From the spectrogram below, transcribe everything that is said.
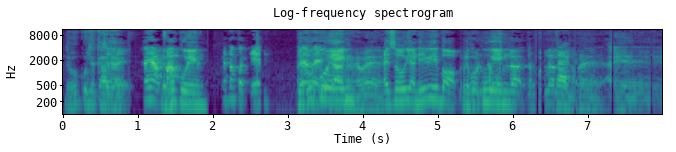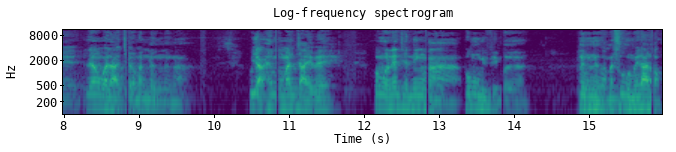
เดี๋ยวพวกกูจะการใช่ถ้าอยากเดี๋ยวบัพวฟกกูเอง ไม่ต้องกดเอ็นเดี๋ยวพวกกูเองจะพูดย่าหนึ่นะเว้ยไอซูอย่างที่พี่บอกเดี๋ยวพวกกูเอง จะพูดเรื่องจะพูดเรื่องหนึงนะเว้ยไอเรื่องเวลาเจอมันหนึ่งหนึ่งอะกูอยากให้มึงมั่นใจเว้ยพวกมึงเล่นเทรนนิ่งมา พวกมึงมีฝีมือหนึ่งหนึ่งอะมันสู้มึงไม่ได้หรอก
